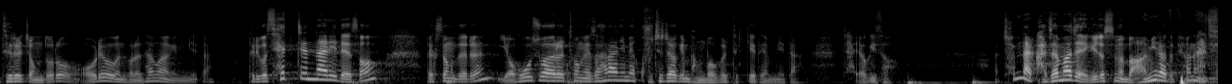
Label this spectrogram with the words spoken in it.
들을 정도로 어려운 그런 상황입니다. 그리고 셋째 날이 돼서 백성들은 여호수아를 통해서 하나님의 구체적인 방법을 듣게 됩니다. 자 여기서 첫날 가자마자 얘기해줬으면 마음이라도 편하지.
